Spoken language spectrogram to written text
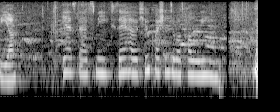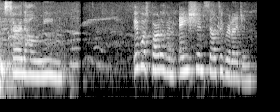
Sophia? Yes, that's me. Today I have a few questions about Halloween. Who started Halloween? It was part of an ancient Celtic religion.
